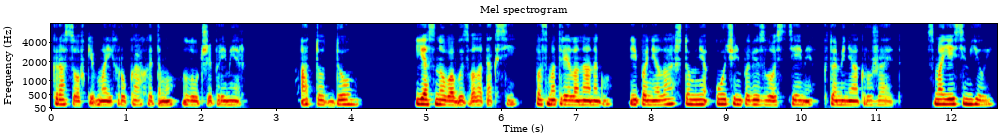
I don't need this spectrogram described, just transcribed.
Кроссовки в моих руках этому лучший пример. А тот дом... Я снова вызвала такси, посмотрела на ногу и поняла, что мне очень повезло с теми, кто меня окружает. С моей семьей,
